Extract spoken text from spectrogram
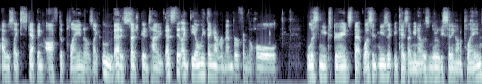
I was like stepping off the plane, and I was like, "Ooh, that is such good timing." That's the, like the only thing I remember from the whole listening experience that wasn't music, because I mean, I was literally sitting on a plane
